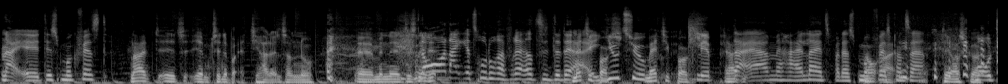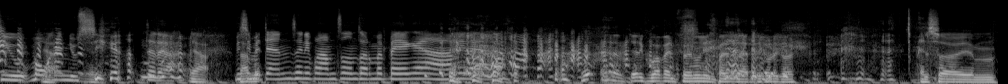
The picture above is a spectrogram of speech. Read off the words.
Nej, øh, det er Smukfest. Nej, øh, jamen Cinderbox, de har det alle sammen nu. øh, men øh, det er sådan Nå, et, nej, jeg tror du refererede til det der Box. YouTube-klip. Ja. der er med highlights fra deres. Smukfest-koncert. det er også godt. hvor, de jo, hvor Ja. han jo siger det der. Ja. Hvis I vil danse ind i fremtiden, så er det med begge arme. i vejret. det, kunne godt være en på det der, det kunne det godt. Altså, øhm,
